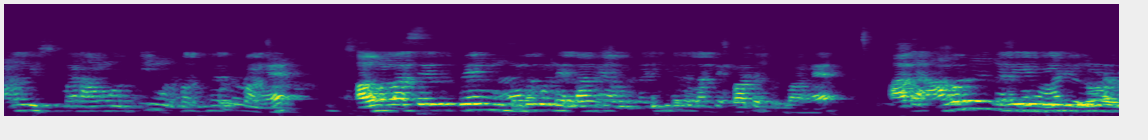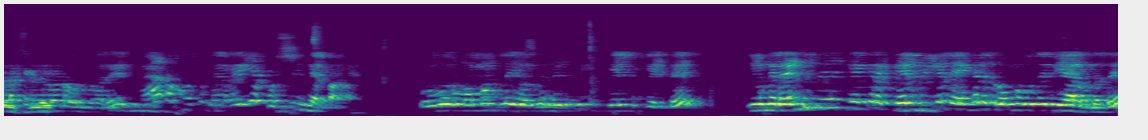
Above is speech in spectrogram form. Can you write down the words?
அனலிஸ்ட் மேல அவங்க ஒரு டீம் ஒரு பத்து பேர் இருப்பாங்க. அவங்க எல்லாம் சேர்ந்து பேர் முத கொண்டு எல்லாமே அவர் நடிக்கிறது எல்லாத்தையும் பார்த்துட்டு இருப்பாங்க. அத அவரு நிறைய கேள்விகளோட விளக்கங்களோட வருவாரு. மேடம் வந்து நிறைய கொஸ்டின் கேட்பாங்க. ஒவ்வொரு மொமெண்ட்லயும் வந்து நிறுத்தி கேள்வி கேட்டு இவங்க ரெண்டு பேரும் கேட்கிற கேள்விகள் எங்களுக்கு ரொம்ப உதவியா இருந்தது.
